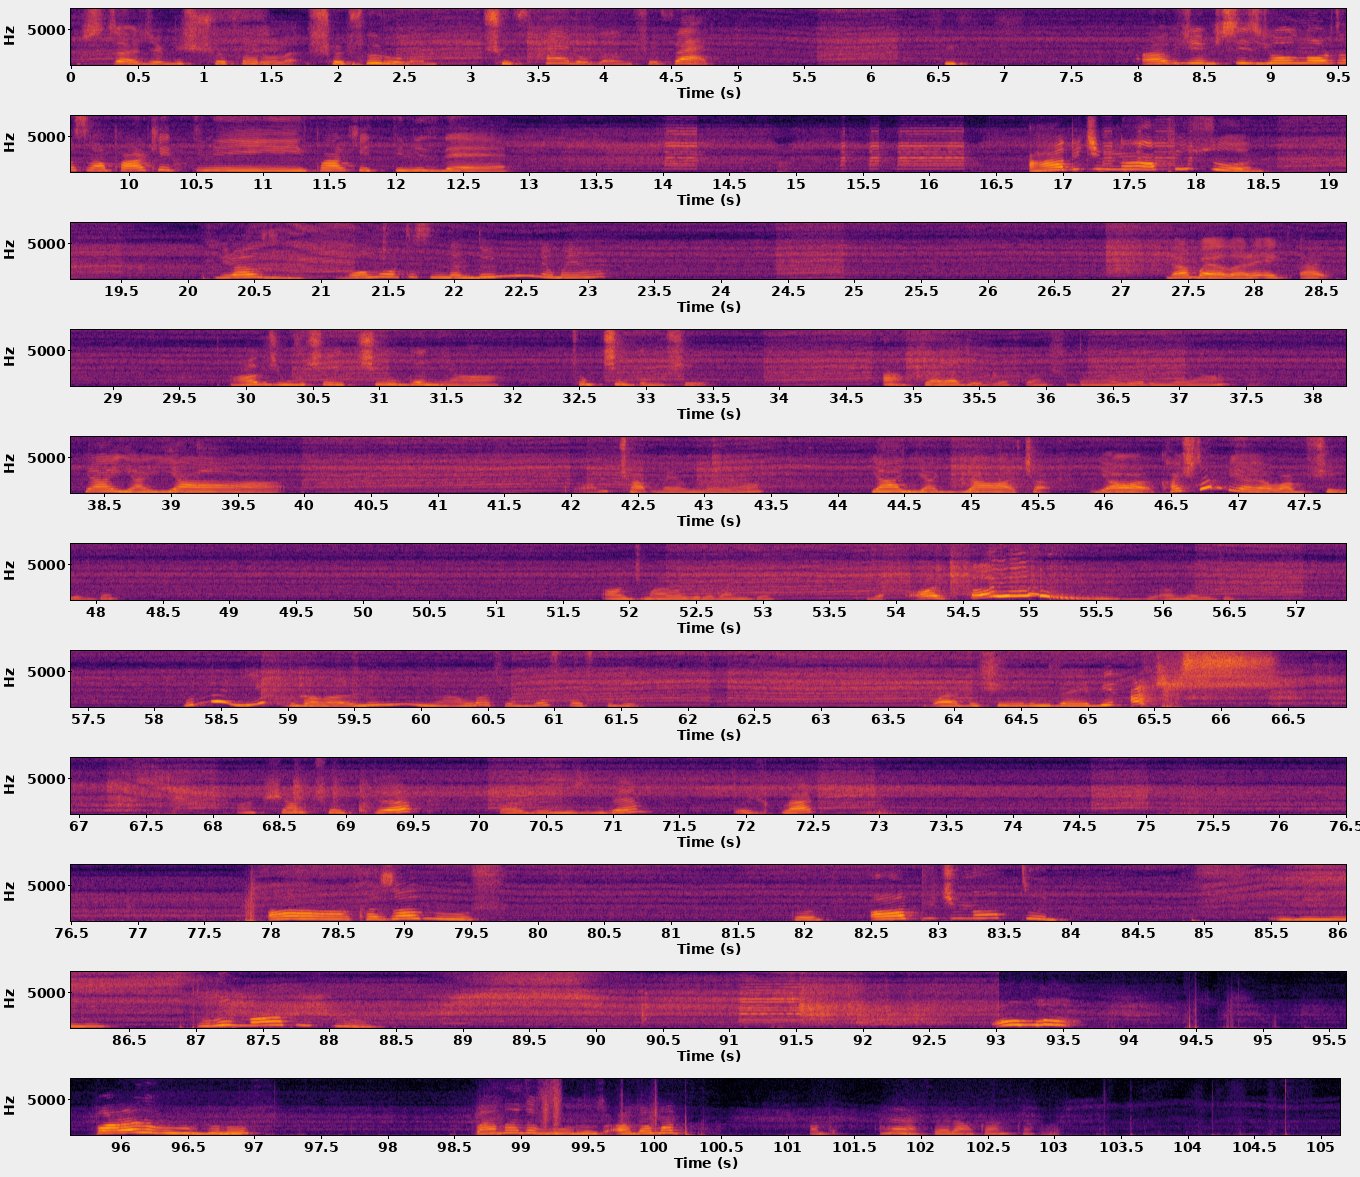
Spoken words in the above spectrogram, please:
Sadece bir şoför olan, şoför olan, şoför olan, şoför. Abicim siz yolun ortasına park ettiniz, park ettiniz de. Abicim ne yapıyorsun? Biraz yolun ortasından dönmeyin ama ya. Lambayalara ek... er- Abicim bu şey çılgın ya. Çok çılgın bir şey. Ah yaya geliyor. Ben şuradan vereyim yaya. Ya ya ya. Tamam çarpmayalım yaya. Ya ya ya. Çarp... Ya kaç tane yaya var bu şehirde? Abicim araba geliyor ben gidiyorum. Ay hayır. Az. Bunlar niye dubalar? Ne bileyim ya Allah aşkına boş boş duruyor. Bu arada şehrimize bir akış. Akşam çöktü. Gördüğünüz gibi. Çocuklar. Aa kazanmış. Gör Abicim ne yaptın? Durun ne yapıyorsun? Allah! Bana da vurdunuz. Bana da vurdunuz. Adama... Ad- He selam kanka.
